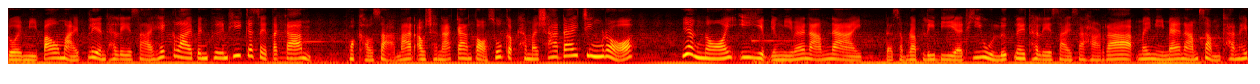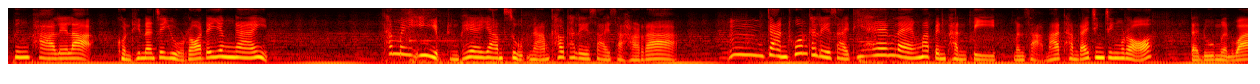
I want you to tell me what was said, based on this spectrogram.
โดยมีเป้าหมายเปลี่ยนทะเลทรายให้กลายเป็นพื้นที่เกษตรกรรม พวกเขาสามารถเอาชนะการต่อสู้กับธรรมชาติได้จริงหรอ อย่างน้อยอียิปต์ยังมีแม่น้ำไนายแต่สำหรับลีเบียที่อยู่ลึกในทะเลทรายซาฮาราไม่มีแม่น้ำสำคัญให้พึ่งพาเลยล่ะ คนที่นั่นจะอยู่รอดได้ยังไงทำไมอียิปต์ถึงพยายามสูบน้ำเข้าทะเลทรายซาฮาราอืม การท่วมทะเลทรายที่แห้งแล้งมาเป็นพันปี มันสามารถทำได้จริง ๆ หรอ แต่ดูเหมือนว่า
